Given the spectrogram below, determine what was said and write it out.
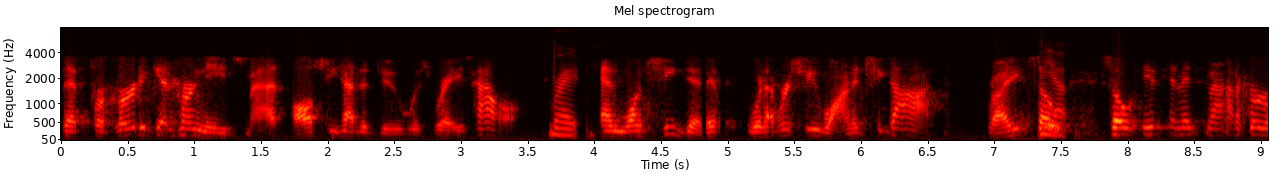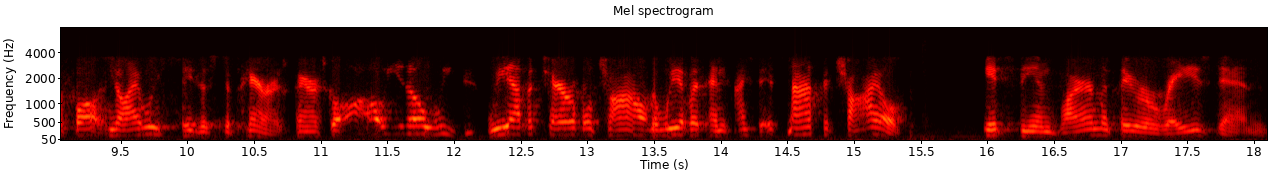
that for her to get her needs met, all she had to do was raise hell. Right. And once she did it, whatever she wanted, she got. Right. So. So, it, and it's not her fault. You know, I always say this to parents. Parents go, "Oh, you know, we we have a terrible child, and we have a," and I say, "It's not the child; it's the environment they were raised in."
